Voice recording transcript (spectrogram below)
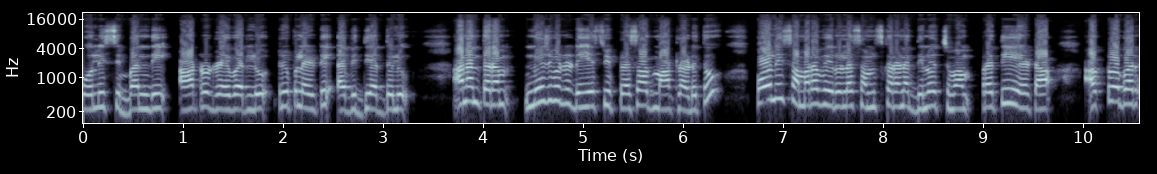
పోలీస్ సిబ్బంది ఆటో డ్రైవర్లు ట్రిపుల్ ఐటీ విద్యార్థులు అనంతరం నూజివీడు డిఎస్పీ ప్రసాద్ మాట్లాడుతూ పోలీస్ అమరవీరుల సంస్కరణ దినోత్సవం ప్రతి ఏటా అక్టోబర్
